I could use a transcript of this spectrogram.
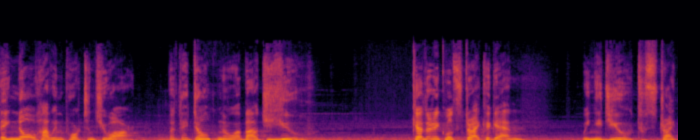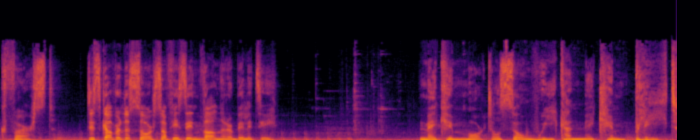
They know how important you are. But they don't know about you. Ketheric will strike again. We need you to strike first. Discover the source of his invulnerability. Make him mortal so we can make him bleed.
